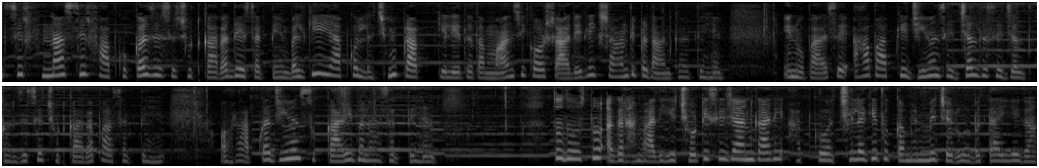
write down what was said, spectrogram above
सिर्फ़, न सिर्फ़ आपको कर्ज से छुटकारा दे सकते हैं, बल्कि ये आपको लक्ष्मी प्राप्ति के लिए तथा मानसिक और शारीरिक शांति प्रदान करते हैं। इन उपाय से आप आपके जीवन से जल्द से जल्द कर्ज से छुटकारा पा सकते हैं और आपका जीवन सुखकारी बना सकते हैं। तो दोस्तों, अगर हमारी ये छोटी सी जानकारी आपको अच्छी लगी तो कमेंट में ज़रूर बताइएगा।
